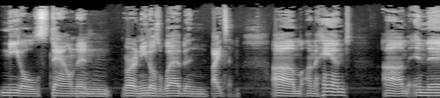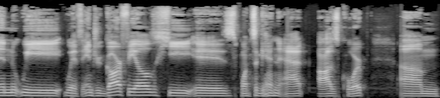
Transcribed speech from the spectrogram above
needles down and or a needle's web and bites him um, on the hand. Um, and then we with Andrew Garfield, he is once again at Oscorp um,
